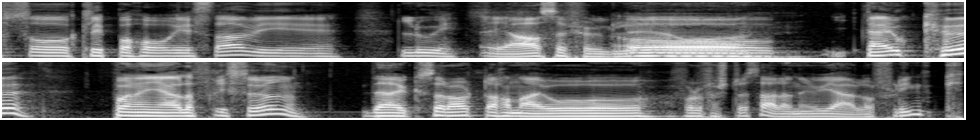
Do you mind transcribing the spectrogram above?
oss og klippa hår i stad, vi, Louis. Ja, selvfølgelig. Og Og det er jo kø på den jævla frisøren. det er jo ikke så rart. Han er jo For det første så er han jo jævla flink.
